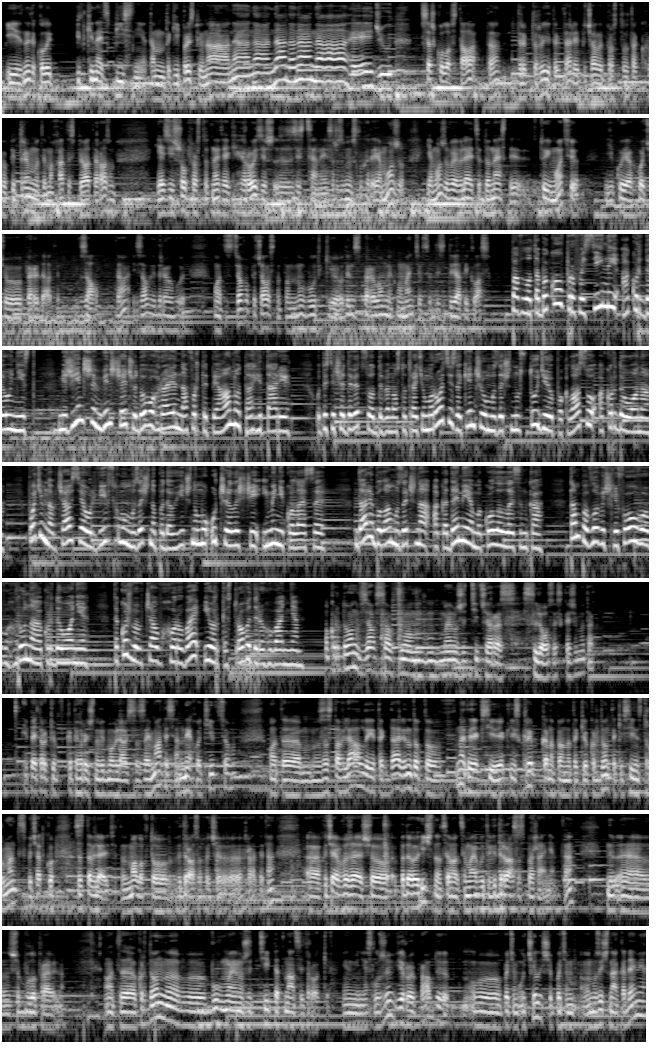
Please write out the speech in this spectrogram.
І знаєте, коли під кінець пісні там такий приспів на на на на на на на Jude, вся школа встала, та, директори і так далі, почали просто так підтримувати, махати, співати разом. Я зійшов просто, знаєте, як герой зі, зі сцени. Я зрозумів, слухайте, я можу, я можу, виявляється, донести ту емоцію, яку я хочу передати в зал. Та? І зал відреагує. От з цього почалось, напевно, ну, був такий один з переломних моментів, це десь 9 клас. Павло Табаков професійний акордеоніст. Між іншим, він ще й чудово грає на фортепіано та гітарі. У 1993 році закінчив музичну студію по класу акордеона. Потім навчався у Львівському музично-педагогічному училищі імені Колеси. Далі була музична академія Миколи Лисенка. Там Павло відшліфовував гру на акордеоні. Також вивчав хорове і оркестрове диригування. Акордеон взявся в моєму житті через сльози, скажімо так. Я 5 років категорично відмовлявся займатися, не хотів цього. От е, заставляли і так далі. Ну тобто, знаєте, як всі, як і скрипка, напевно, так і акордеон, так і всі інструменти спочатку заставляють. Тобто, Мало хто відразу хоче е, грати. Та? Е, хоча я вважаю, що педагогічно це, це має бути відразу з бажанням, та? Е, щоб було правильно. От е, кордон е, був в моєму житті 15 років. Він мені служив вірою, правдою. Потім училище, потім музична академія.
